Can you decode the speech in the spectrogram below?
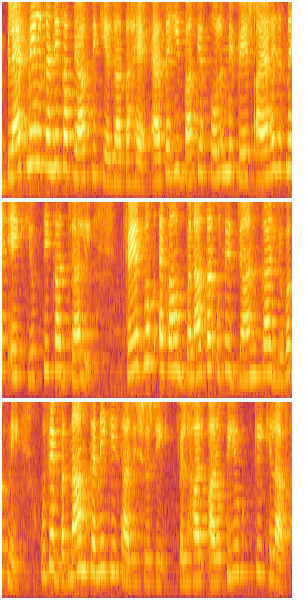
ब्लैकमेल करने का प्रयास भी किया जाता है। ऐसे ही वाक्य सोलन में पेश आया है, जिसमें एक युवती का जाली फेसबुक अकाउंट बनाकर उसे जानकार युवक ने उसे बदनाम करने की साजिश रची। फ़िलहाल आरोपी युवक के खिलाफ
